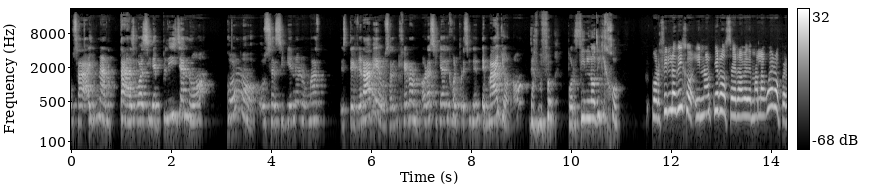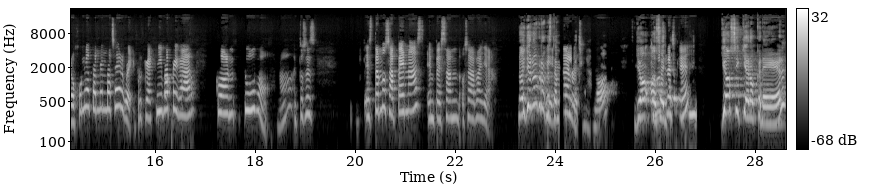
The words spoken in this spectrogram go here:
o sea, hay un hartazgo así de please, ya no. ¿Cómo? O sea, si viene lo más este, grave, o sea, dijeron, ahora sí ya dijo el presidente Mayo, ¿no? Por fin lo dijo. Por fin lo dijo, y no quiero ser ave de mal agüero, pero Julio también va a ser, güey, porque aquí va a pegar con todo, ¿no? Entonces, estamos apenas empezando, o sea, vaya, no, yo no creo que sí, estemos. ¿no? Yo, ¿Tú o sea, crees que? yo sí quiero creer,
